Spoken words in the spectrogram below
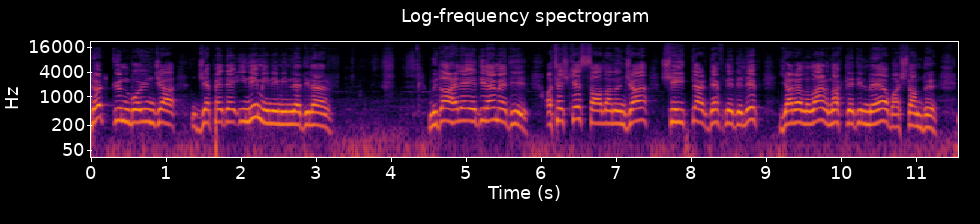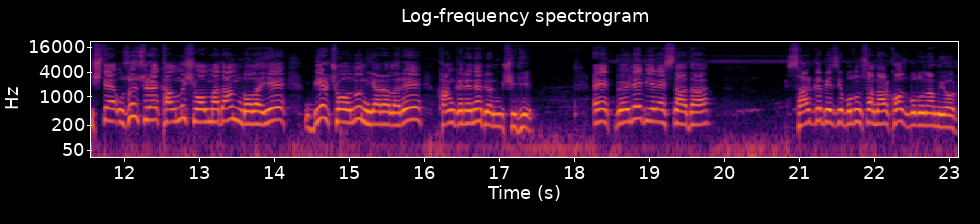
4 gün boyunca cephede inim inim inlediler müdahale edilemedi. Ateşkes sağlanınca şehitler defnedilip yaralılar nakledilmeye başlandı. İşte uzun süre kalmış olmadan dolayı birçoğunun yaraları kangrene dönmüş idi. Evet böyle bir esnada sargı bezi bulunsa narkoz bulunamıyor.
